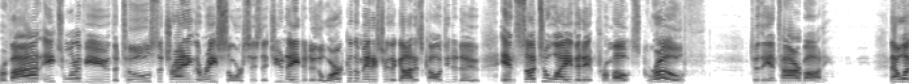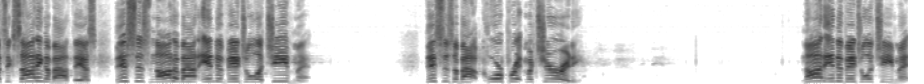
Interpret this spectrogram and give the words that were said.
provide each one of you the tools, the training, the resources that you need to do the work of the ministry that God has called you to do in such a way that it promotes growth to the entire body. Now, what's exciting about this, this is not about individual achievement. This is about corporate maturity. Not individual achievement,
